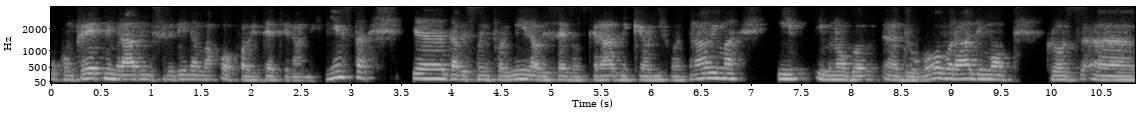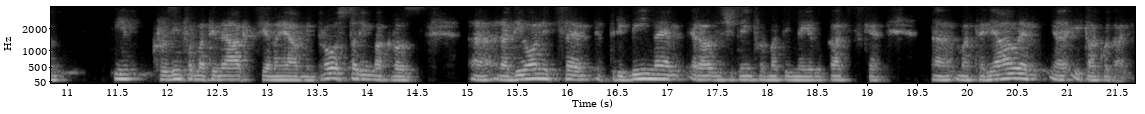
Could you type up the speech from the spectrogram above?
u konkretnim radnim sredinama o kvaliteti radnih mjesta, e, da bismo informirali sezonske radnike o njihovim pravima i, i mnogo e, drugo. Ovo radimo kroz, i, kroz informativne akcije na javnim prostorima, kroz radionice, tribine, različite informativne i edukacijske materijale i tako dalje.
